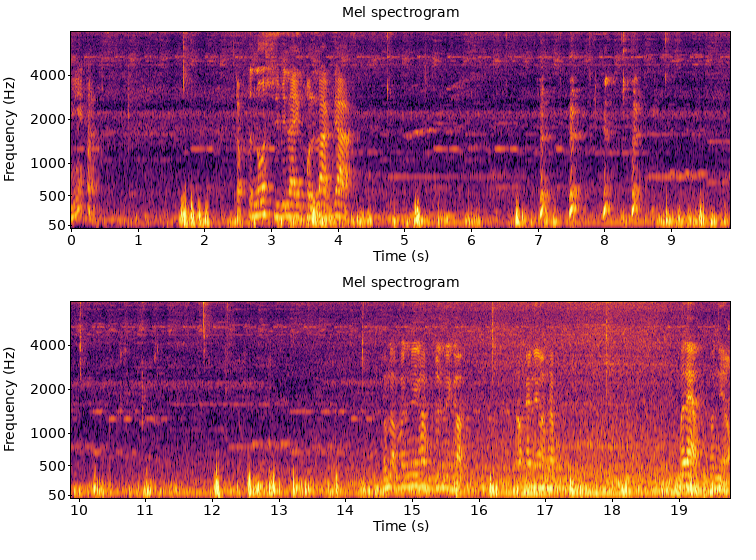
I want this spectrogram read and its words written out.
เนี่ยกับตโนตศิวิไลคนลากยากสำหรับวันนี้ครับคืนนี้ก็เอาแค่นี้ก่อนครับ เมื่อแล้วข้าวเหนียว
